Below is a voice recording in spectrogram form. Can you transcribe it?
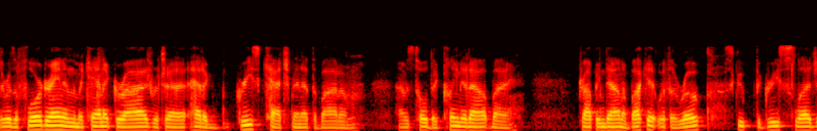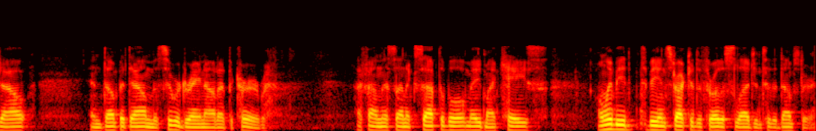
There was a floor drain in the mechanic garage which had a grease catchment at the bottom. I was told to clean it out by dropping down a bucket with a rope, scoop the grease sludge out, and dump it down the sewer drain out at the curb. I found this unacceptable, made my case, only be, to be instructed to throw the sludge into the dumpster.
